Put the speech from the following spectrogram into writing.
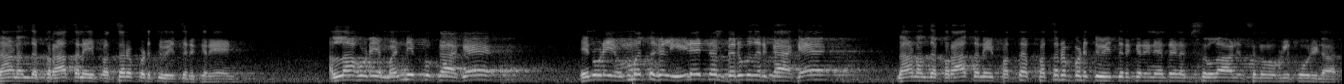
நான் அந்த பிரார்த்தனை பத்திரப்படுத்தி வைத்திருக்கிறேன். அல்லாஹுடைய மன்னிப்புக்காக என்னுடைய உம்மத்துகள் ஈடேற்றம் பெறுவதற்காக நான் அந்த பிரார்த்தனை பத்த பத்திரப்படுத்தி வைத்திருக்கிறேன் என்று எனக்கு ஸல்லல்லாஹு அலைஹி அவர்கள் கூறினார்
